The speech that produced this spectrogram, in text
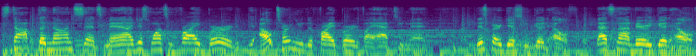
stop the nonsense, man. I just want some fried bird. I'll turn you into fried bird if I have to, man. This better give some good health. That's not very good health.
